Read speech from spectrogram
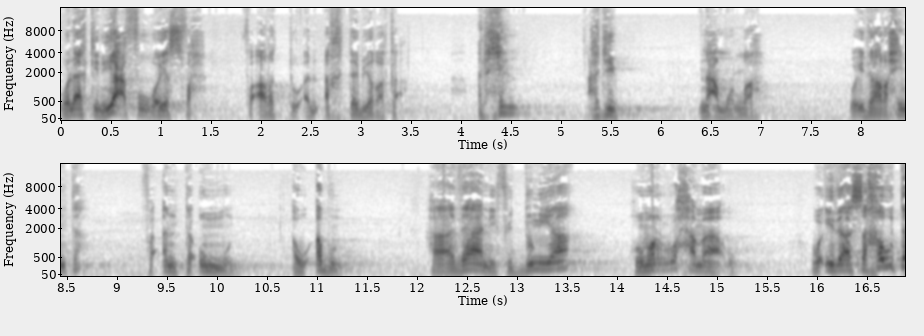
ولكن يعفو ويصفح. فأردت أن أختبرك. الحلم عجيب. نعم والله. وإذا رحمت فأنت أم أو أب. هذان في الدنيا هما الرحماء. وإذا سخوت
